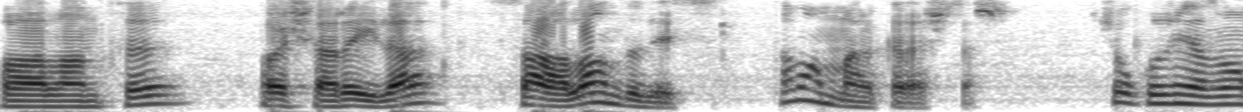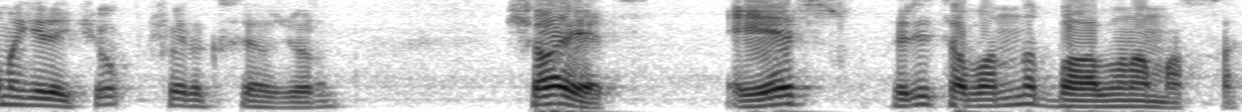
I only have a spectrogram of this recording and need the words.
bağlantı başarıyla sağlandı desin. Tamam mı arkadaşlar? Çok uzun yazmama gerek yok. Şöyle kısa yazıyorum. Şayet eğer veri tabanına bağlanamazsak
